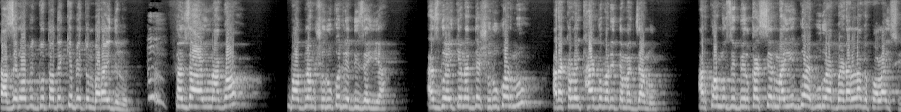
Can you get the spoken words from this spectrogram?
কাজের অভিজ্ঞতা দেখে বেতন বাড়াই দিন তা যাই মাগ বদনাম শুরু করিয়ে দি যাইয়া। আজকে এই কেনার দিয়ে শুরু করমু আর একাল ওই খাইগো বাড়িতে আমার জামু আর কমু যে বেলকাশের মাইক গয় বুড়ো এক বেড়ার লাগে পলাইছে।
